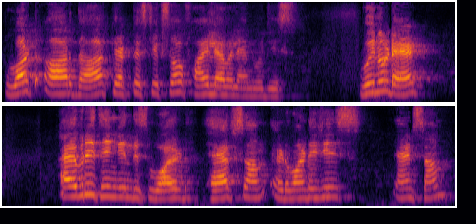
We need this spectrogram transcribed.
What are the characteristics of high level languages? We know that everything in this world have some advantages and some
